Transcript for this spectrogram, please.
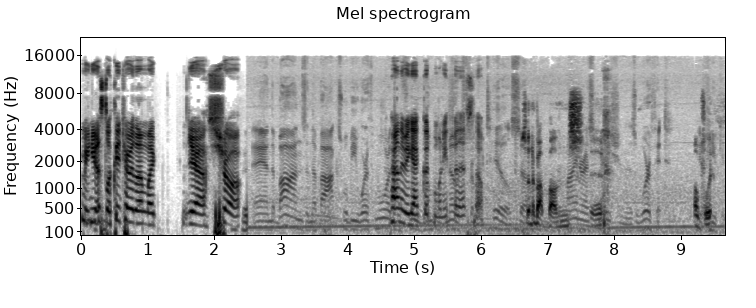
mean, you just looked at each other and I'm like, yeah, sure. And the bonds in the box will be worth more. Apparently than we a get good money for this, though. Till, so Something about bonds, minor uh, yeah. is worth it. Hopefully. If you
